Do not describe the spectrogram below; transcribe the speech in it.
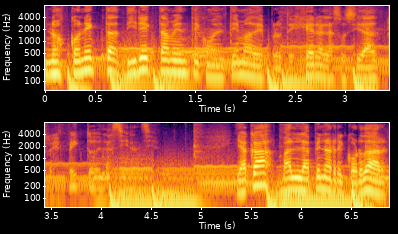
nos conecta directamente con el tema de proteger a la sociedad respecto de la ciencia. Y acá vale la pena recordar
